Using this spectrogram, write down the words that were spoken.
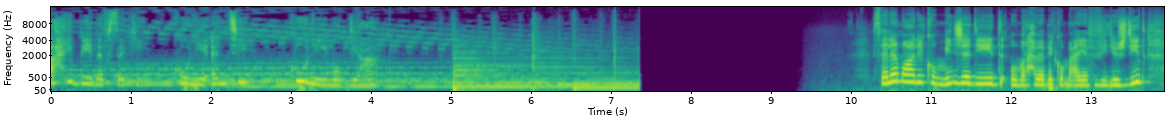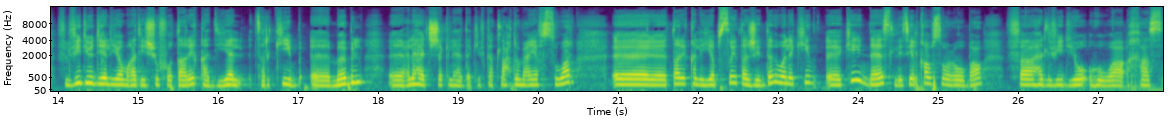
أحبي نفسك كوني أنت كوني مبدعة. السلام عليكم من جديد ومرحبا بكم معايا في فيديو جديد. في الفيديو ديال اليوم غادي نشوفوا طريقة ديال تركيب آه، مبل آه، على هذا الشكل هذا كيف كتلاحظوا معايا في الصور. آه، اللي هي بسيطة جدا ولكن كاين ناس اللي تلقاو صعوبة فهذا الفيديو هو خاص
